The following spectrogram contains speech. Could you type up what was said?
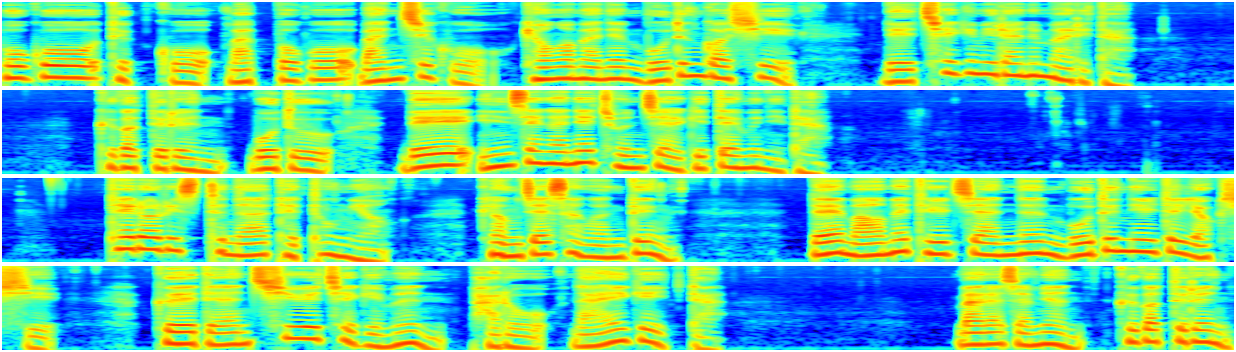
보고 듣고 맛보고 만지고 경험하는 모든 것이 내 책임이라는 말이다. 그것들은 모두 내 인생 안에 존재하기 때문이다. 테러리스트나 대통령, 경제 상황 등 내 마음에 들지 않는 모든 일들 역시 그에 대한 치유의 책임은 바로 나에게 있다. 말하자면 그것들은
